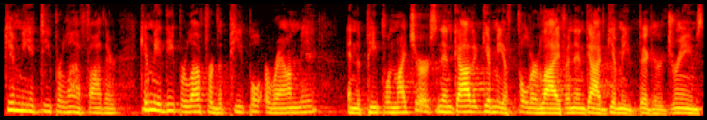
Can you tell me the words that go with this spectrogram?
Give me a deeper love, Father. Give me a deeper love for the people around me and the people in my church. And then God, give me a fuller life. And then God, give me bigger dreams.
